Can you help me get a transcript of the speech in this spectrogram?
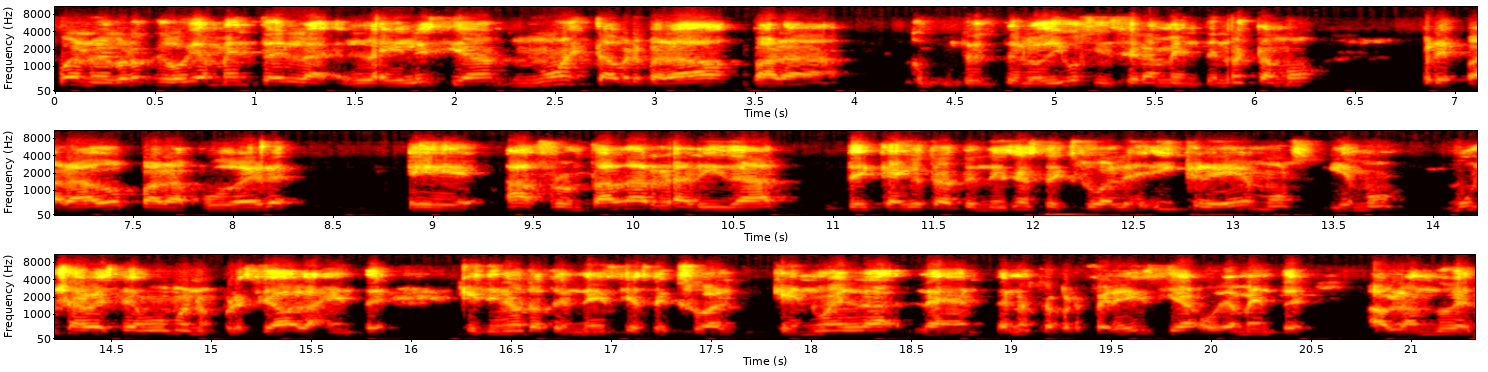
Bueno, yo creo que obviamente la, iglesia no está preparada para, te, lo digo sinceramente, no estamos preparados para poder eh, afrontar la realidad de que hay otras tendencias sexuales y creemos y hemos muchas veces hemos menospreciado a la gente que tiene otra tendencia sexual que no es la, de nuestra preferencia, obviamente hablando de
